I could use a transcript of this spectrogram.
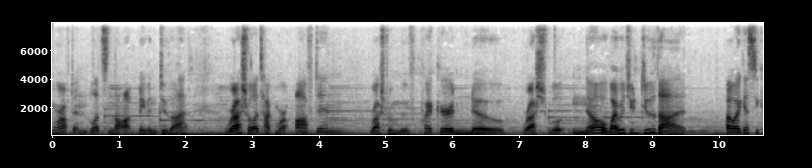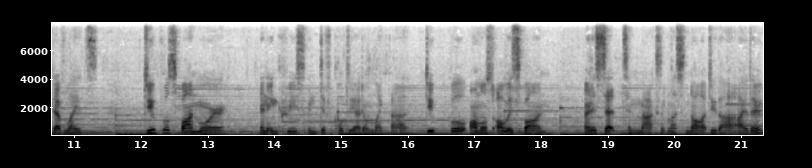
more often. Let's not even do that. Rush will attack more often. Rush will move quicker. No. Rush will... No, why would you do that? Oh, I guess you could have lights. Dupe will spawn more and increase in difficulty. I don't like that. Dupe will almost always spawn and is set to maximum. Let's not do that either.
